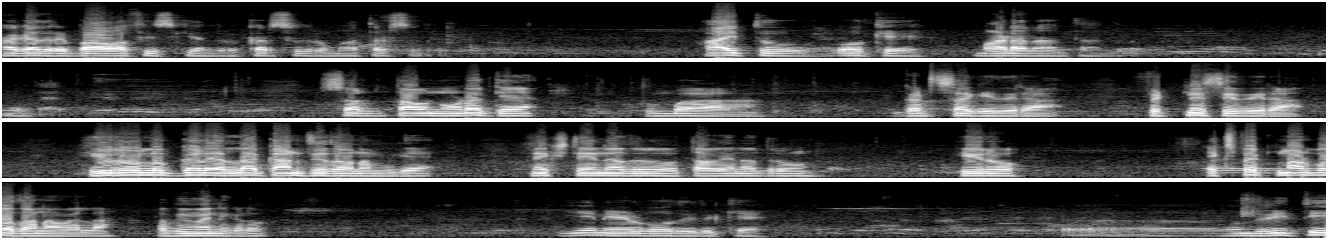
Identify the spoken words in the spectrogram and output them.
ಹಾಗಾದರೆ ಬಾ ಆಫೀಸ್ಗೆ ಅಂದರು, ಕರೆಸಿದ್ರು, ಮಾತಾಡ್ಸಿದ್ರು. ಆಯಿತು, ಓಕೆ, ಮಾಡೋಣ ಅಂತ ಅಂದರು. ಮುಂದೆ. ಸರ್, ತಾವು ನೋಡೋಕ್ಕೆ ತುಂಬ ಗಟ್ಸ್ ಆಗಿದ್ದೀರಾ ಫಿಟ್ನೆಸ್ ಇದ್ದೀರಾ, ಹೀರೋ ಲುಕ್ಗಳೆಲ್ಲ ಕಾಣ್ತಿದ್ದಾವೆ ನಮಗೆ. ನೆಕ್ಸ್ಟ್ ಏನಾದರೂ ತಾವೇನಾದರೂ ಹೀರೋ ಎಕ್ಸ್ಪೆಕ್ಟ್ ಮಾಡ್ಬೋದಾ ನಾವೆಲ್ಲ, ಅಭಿಮಾನಿಗಳು? ಏನು ಹೇಳ್ಬೋದು ಇದಕ್ಕೆ? ಒಂದು ರೀತಿ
